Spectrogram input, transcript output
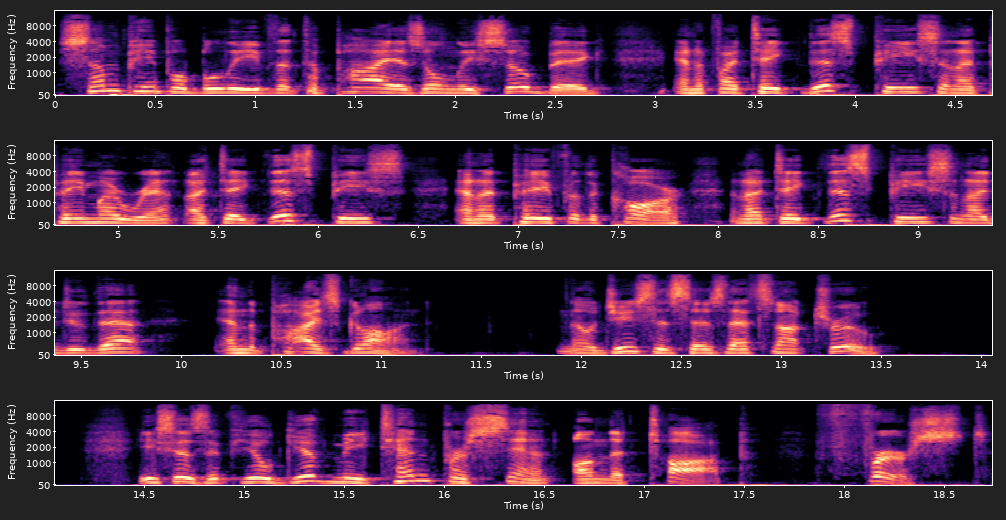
Some people believe that the pie is only so big, and if I take this piece and I pay my rent, I take this piece and I pay for the car, and I take this piece and I do that, and the pie's gone. No, Jesus says that's not true. He says, if you'll give me 10% on the top first,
